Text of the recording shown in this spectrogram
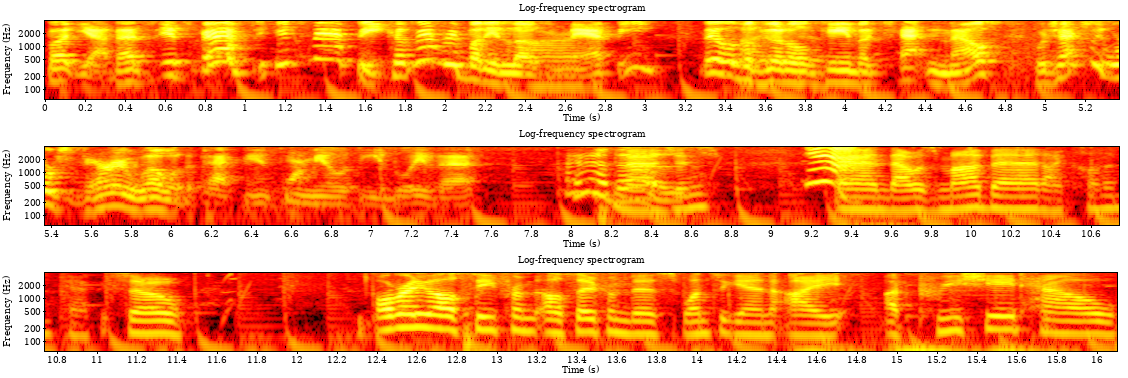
but yeah, that's it's Mappy. It's Mappy because everybody loves Mappy. They love a good old game of cat and mouse, which actually works very well with the Pac-Man formula, if you can believe that. Kinda imagine. Yeah. And that was my bad. I called him Cappy. So already, I'll see from I'll say from this once again. I appreciate how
